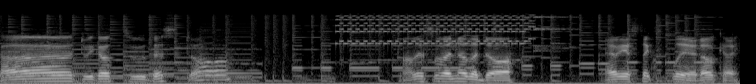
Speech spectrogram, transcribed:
Uh, do we go through this door? Oh, this is another door. Area 6 cleared, okay.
